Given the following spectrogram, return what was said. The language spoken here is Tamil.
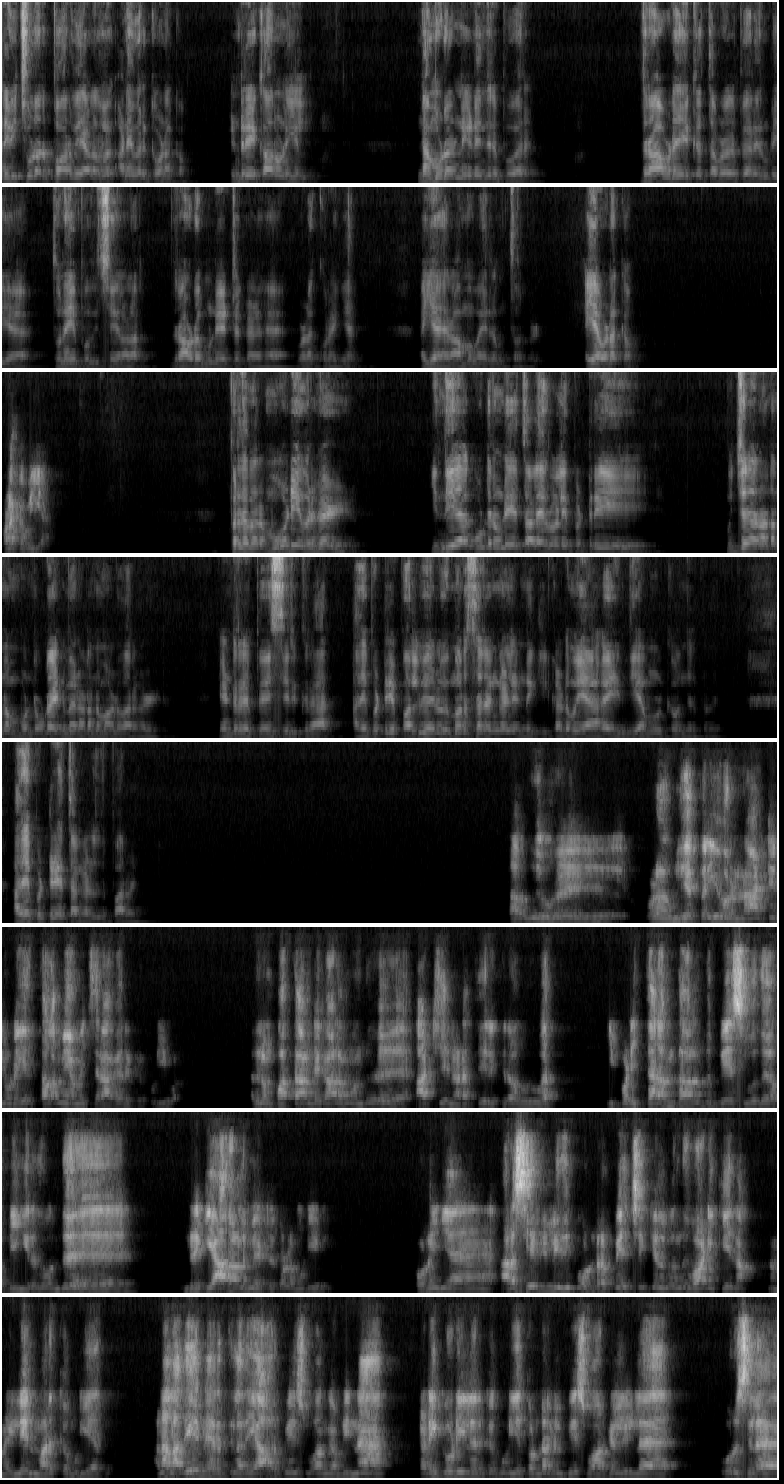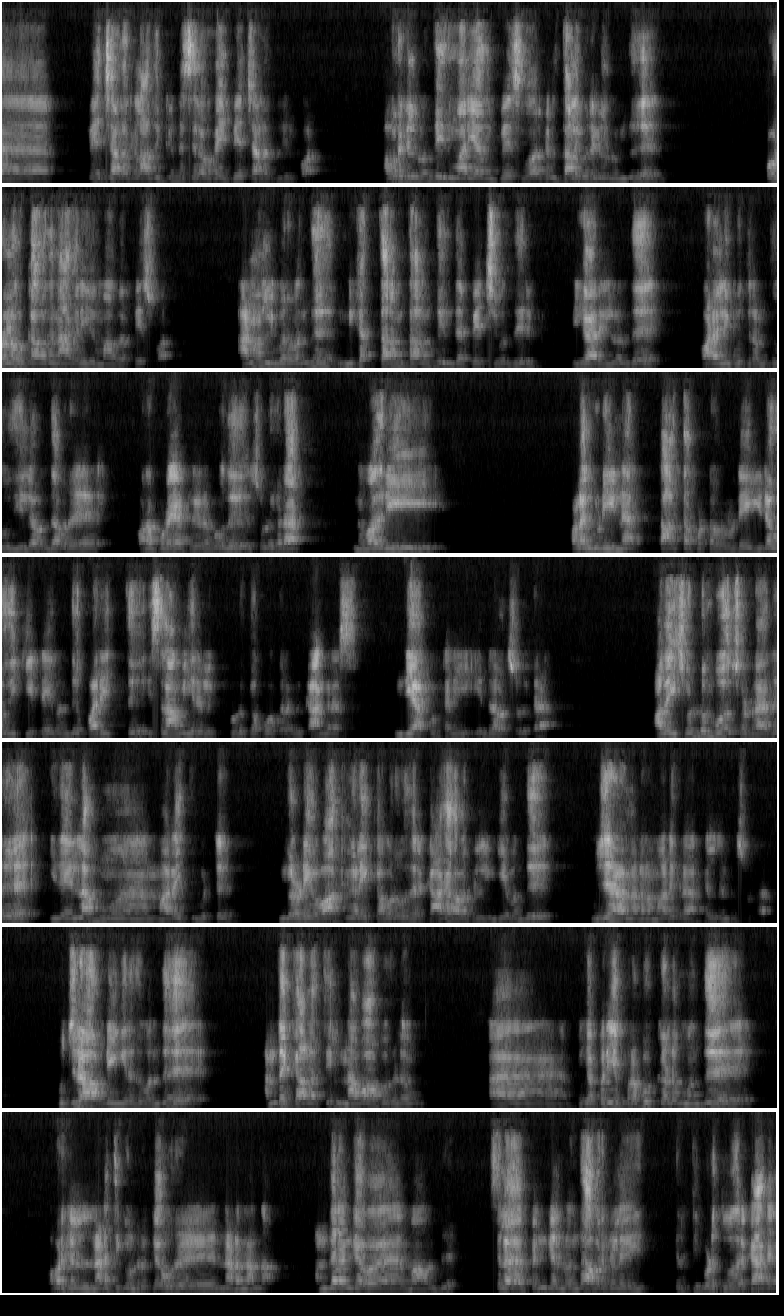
அறிவிச்சுடர் பார்வையாளர்கள் அனைவருக்கும் வணக்கம். இன்றைய காணொளியில் நம்முடன் இணைந்திருப்பவர் திராவிட இயக்க தமிழர் பேரவையினுடைய துணை பொதுச் செயலாளர் திராவிட முன்னேற்றக் கழக வழக்குரைஞர் ஐயா ராம வைரமுத்து அவர்கள். ஐயா வணக்கம். வணக்கம் ஐயா. பிரதமர் மோடி அவர்கள் இந்தியா கூட்டணியுடைய தலைவர்களை பற்றி முஜரா நடனம் போன்ற கூட இனிமேல் நடனம் ஆடுவார்கள். என்று பேசியிருக்கிறார். அதை பற்றிய பல்வேறு விமர்சனங்கள் இன்னைக்கு கடுமையாக இந்தியா முழுக்க வந்திருக்கிறது. அதை பற்றிய தங்களது பார்வை. அதாவது ஒரு உலக மிகப்பெரிய ஒரு நாட்டினுடைய தலைமை அமைச்சராக இருக்கக்கூடியவர். அதிலும் பத்தாண்டு காலம் வந்து ஆட்சியை நடத்தி இருக்கிற ஒருவர். இப்படி தரம் தாழ்ந்து பேசுவது அப்படிங்கிறது வந்து இன்றைக்கு யாராலும் ஏற்றுக்கொள்ள முடியவில்லை. இப்போ நீங்க அரசியலில் இது போன்ற பேச்சுக்கள் வந்து வாடிக்கை தான் நம்ம இல்லைன்னு மறுக்க முடியாது. ஆனால் அதே நேரத்தில் அதை யார் பேசுவாங்க அப்படின்னா கடைக்கோடியில் இருக்கக்கூடிய தொண்டர்கள் பேசுவார்கள் இல்ல ஒரு சில பேச்சாளர்கள் அதுக்குன்னு சில வகை பேச்சாளர்கள் இருப்பார்கள் அவர்கள் வந்து இது மாதிரியாவது பேசுவார்கள். தலைவர்கள் வந்து ஓரளவுக்காவது நாகரிகமாக பேசுவார். ஆனால் இவர் வந்து மிக தரம் தாழ்ந்து இந்த பேச்சு வந்து இருக்கு. பீகாரில் வந்து பாடலிபுத்திரம் தொகுதியில வந்து அவர் பரப்புரையாற்றுகிற போது சொல்லுகிறார் இந்த மாதிரி பழங்குடியினர் தாழ்த்தப்பட்டவர்களுடைய இடஒதுக்கீட்டை வந்து பறித்து இஸ்லாமியர்களுக்கு கொடுக்க போகிறது காங்கிரஸ் இந்தியா கூட்டணி என்று அவர் சொல்லுகிறார் அதை சொல்லும் போது சொல்றாரு இதையெல்லாம் மறைத்து விட்டு உங்களுடைய வாக்குகளை கவருவதற்காக அவர்கள் இங்கே வந்து குஜரா நடனம் ஆடுகிறார்கள் என்று சொல்றார். குஜ்ரா அப்படிங்கிறது வந்து அந்த காலத்தில் நவாபுகளும் மிகப்பெரிய பிரபுக்களும் வந்து அவர்கள் நடத்தி கொண்டிருக்க ஒரு நடனம் தான் அந்தரங்கமா வந்து சில பெண்கள் வந்து அவர்களை திருப்திப்படுத்துவதற்காக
